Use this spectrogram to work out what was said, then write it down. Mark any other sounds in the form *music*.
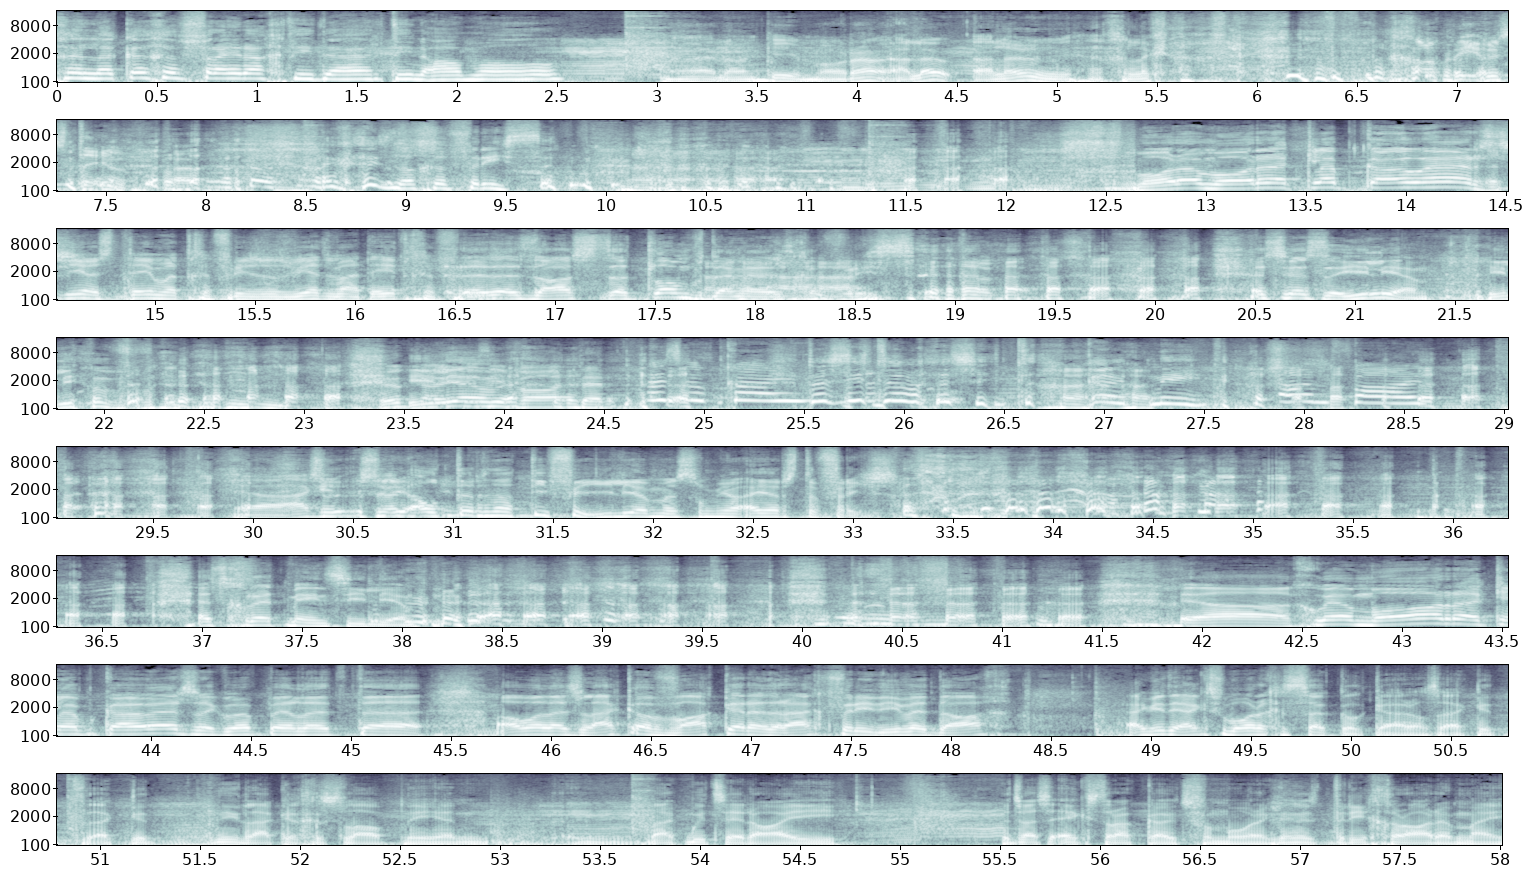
Gelukkige Vrydag die 13 almal. Ja, dankie. Môre. Hallo. Hallo, gelukkig. *laughs* Gaan jou stem. *laughs* Ek is nog gevries. *laughs* Môre môre Dis klipkouers. nie jou stem wat gevries, ons weet wat het gevries. Dit is daar's 'n klomp dinge is gevries. *laughs* Dit is soos helium. Helium. Koud is Helium. die water? Dis okay. Dis nie te was dit. Kyk nie. I'm fine. Ja, ek So, so die alternatief vir helium is om jou eiers te vries. *laughs* *laughs* Is groot mens helium. *laughs* ja, goeiemôre klipkouers. Ek hoop julle het uh, almal is lekker wakker en reg vir die nuwe dag. Ek weet ek het vanmôre gesukkel, Karels. Ek het ek het nie lekker geslaap nie en, en ek moet sê daai dit was ekstra koud vanmôre. Ek dink dit is 3 grade my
